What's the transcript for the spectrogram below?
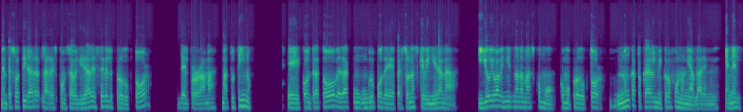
Me empezó a tirar la responsabilidad de ser el productor del programa matutino. Eh, contrató, un, grupo de personas que vinieran a, y yo iba a venir nada más como, como productor, nunca tocar el micrófono ni hablar en, en él.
